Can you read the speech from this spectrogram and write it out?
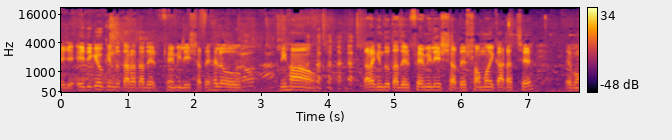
এই যে, এইদিকেও কিন্তু তারা তাদের ফ্যামিলির সাথে হ্যালো নিহাও। তারা কিন্তু তাদের ফ্যামিলির সাথে সময় কাটাচ্ছে এবং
